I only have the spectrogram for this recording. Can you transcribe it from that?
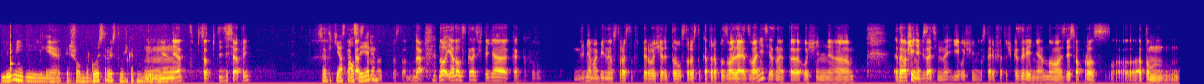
Люми или перешел на другое устройство уже к этому времени? Нет, 550 -й. Все-таки остался верен? Просто, да. Но я должен сказать, что я как для меня мобильное устройство это в первую очередь то устройство, которое позволяет звонить. Я знаю, это очень... Э, это вообще не обязательно и очень устаревшая точка зрения, но здесь вопрос э, о том,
